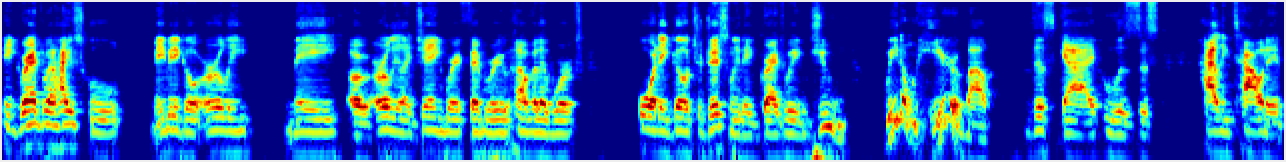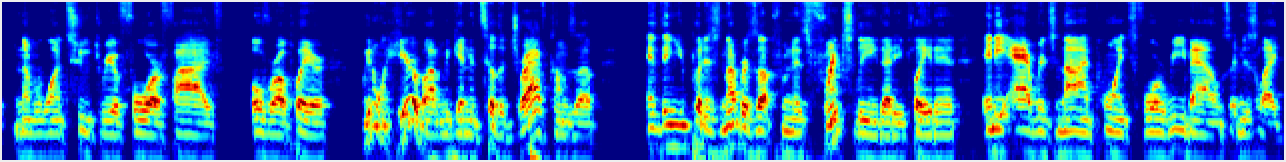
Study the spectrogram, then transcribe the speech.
they graduate high school, maybe they go early May or early like January, February, however that works, or they go traditionally, they graduate in June. We don't hear about this guy who is this highly touted number one, two, three, or four or five overall player. We don't hear about him again until the draft comes up. And then you put his numbers up from this French league that he played in, and he averaged nine points, four rebounds, and it's like,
